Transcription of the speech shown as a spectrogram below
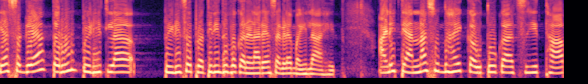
या सगळ्या तरुण पिढीतला पिढीचं प्रतिनिधित्व करणाऱ्या सगळ्या महिला आहेत. आणि त्यांनासुद्धा एक कौतुकाची थाप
